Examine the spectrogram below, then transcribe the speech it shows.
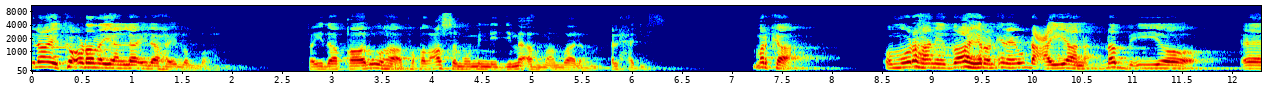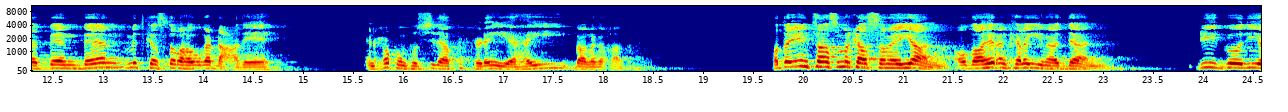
ilaa ay ka odhanayaan laa ilaaha ila allah fa idaa qaaluuha faqad casamuu minii dima'ahum amwaalahum. Alxadiis. Marka umuurahani daahiran inay u dhacayaan dhab iyo beenbeen mid kastaba ha uga dhacdee. In xukunku sidaa ku xidhan yahay baa laga qaadanaya. Hadday intaas markaas sameeyaan oo daahiran kala yimaadaan dhiiggoodii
